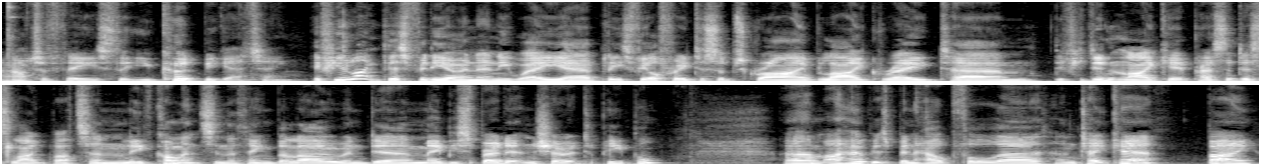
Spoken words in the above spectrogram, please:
out of these that you could be getting. If you liked this video in any way, uh, please feel free to subscribe, like, rate. Um, if you didn't like it, press the dislike button, leave comments in the thing below and uh, maybe spread it and show it to people. Um, I hope it's been helpful uh, and take care. Bye.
